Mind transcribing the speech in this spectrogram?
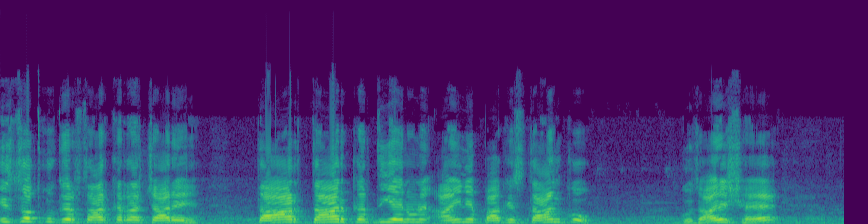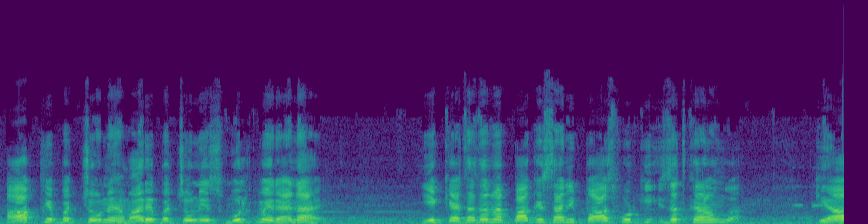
इज़्ज़त को गिरफ़्तार करना चाह रहे हैं। तार तार कर दिया इन्होंने आइन पाकिस्तान को। गुजारिश है, आपके बच्चों ने, हमारे बच्चों ने इस मुल्क में रहना है। ये कहता था, मैं पाकिस्तानी पासपोर्ट की इज़्ज़त कराऊँगा। क्या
